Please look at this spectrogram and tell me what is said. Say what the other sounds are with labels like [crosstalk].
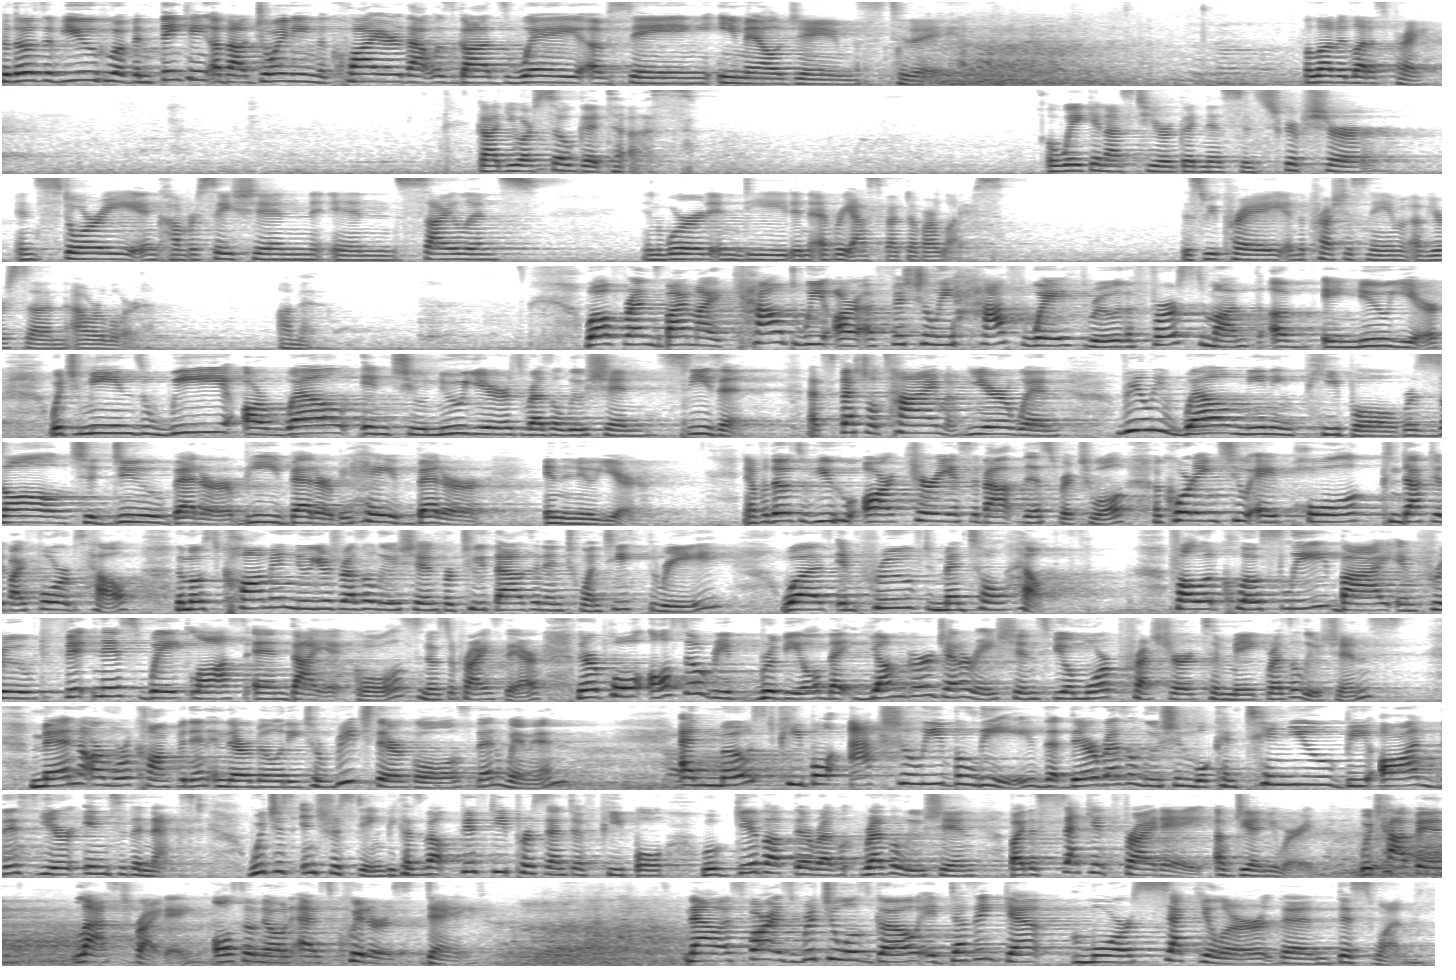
For those of you who have been thinking about joining the choir, that was God's way of saying, email James today. [laughs] Beloved, let us pray. God, you are so good to us. Awaken us to your goodness in scripture, in story, in conversation, in silence, in word, in deed, in every aspect of our lives. This we pray in the precious name of your Son, our Lord. Amen. Well, friends, by my count, we are officially halfway through the first month of a new year, which means we are well into New Year's resolution season. That special time of year when really well meaning people resolve to do better, be better, behave better in the new year. Now, for those of you who are curious about this ritual, according to a poll conducted by Forbes Health, the most common New Year's resolution for 2023 was improved mental health, followed closely by improved fitness, weight loss, and diet goals. No surprise there. Their poll also re- revealed that younger generations feel more pressured to make resolutions Men are more confident in their ability to reach their goals than women. And most people actually believe that their resolution will continue beyond this year into the next, which is interesting because about 50% of people will give up their re- resolution by the second Friday of January, which happened last Friday, also known as Quitter's Day. Now, as far as rituals go, it doesn't get more secular than this one.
